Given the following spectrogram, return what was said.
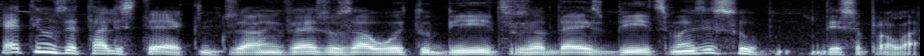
Aí tem uns detalhes técnicos, ao invés de usar 8 bits, usar 10 bits, mas isso deixa para lá.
